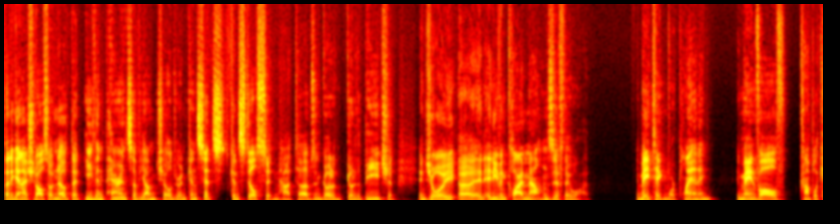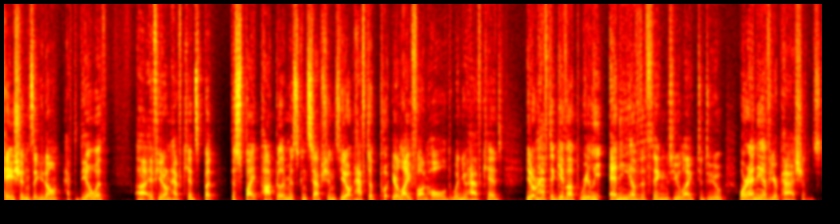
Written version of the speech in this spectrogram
Then again, I should also note that even parents of young children can sit, can still sit in hot tubs and go to, go to the beach and enjoy uh, and, and even climb mountains if they want. It may take more planning. It may involve complications that you don't have to deal with uh, if you don't have kids. But despite popular misconceptions, you don't have to put your life on hold when you have kids. You don't have to give up really any of the things you like to do or any of your passions.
